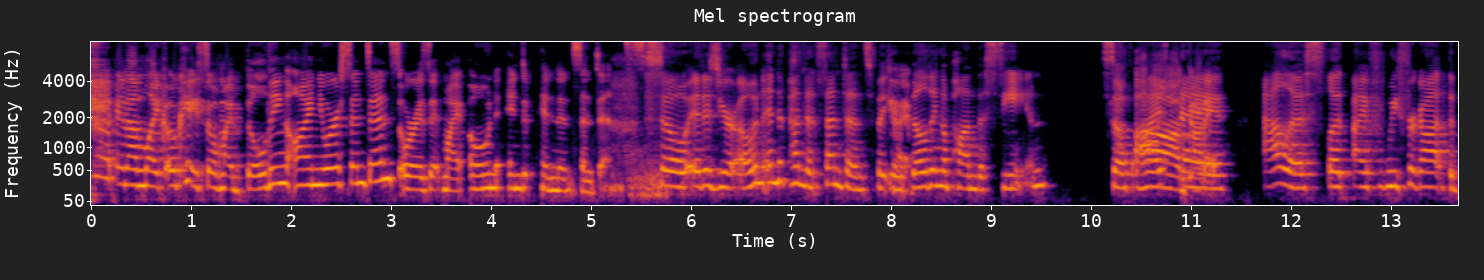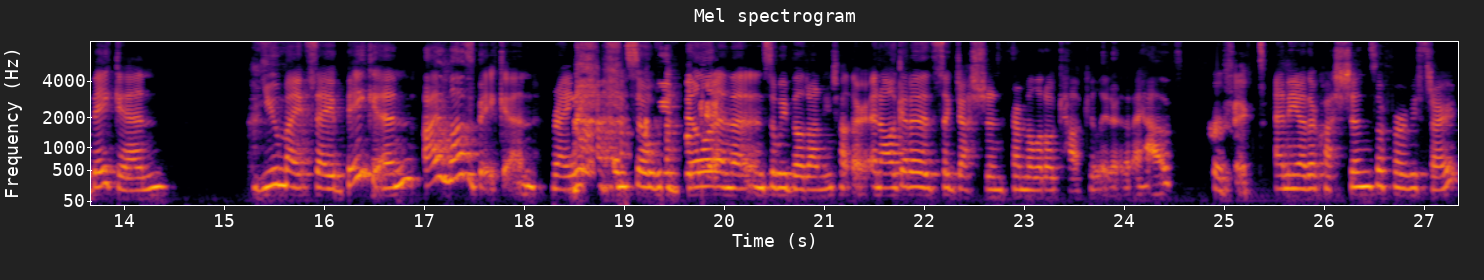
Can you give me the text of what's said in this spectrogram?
and I'm like, okay, so am I building on your sentence or is it my own independent sentence? So it is your own independent sentence, but you're Okay. building upon the scene. So if Ah, I say, Alice, let I we forgot the bacon. You might say bacon. I love bacon, right? And so we build, Okay. and then and so we build on each other. And I'll get a suggestion from a little calculator that I have. Perfect. Any other questions before we start?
